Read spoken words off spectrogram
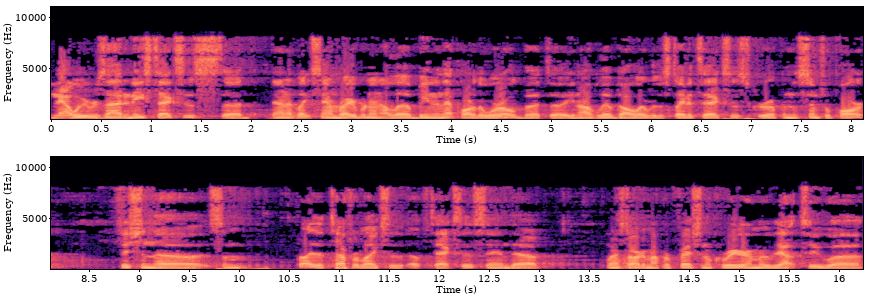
now we reside in East Texas, uh, down at Lake Sam Rayburn, and I love being in that part of the world. But uh, you know, I've lived all over the state of Texas. Grew up in the Central Part fishing some probably the tougher lakes of, of Texas. And uh, when I started my professional career, I moved out to uh,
